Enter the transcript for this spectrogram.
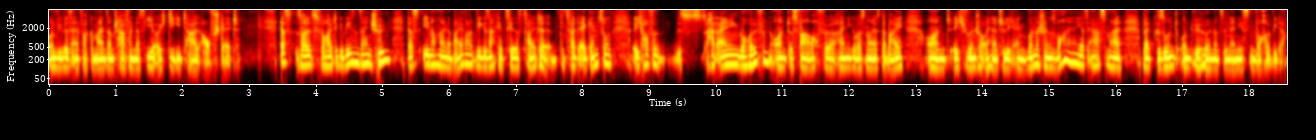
und wie wir es einfach gemeinsam schaffen, dass ihr euch digital aufstellt. Das soll es für heute gewesen sein. Schön, dass ihr nochmal dabei wart. Wie gesagt, jetzt hier das zweite, die zweite Ergänzung. Ich hoffe, es hat einigen geholfen und es war auch für einige was Neues dabei. Und ich wünsche euch natürlich ein wunderschönes Wochenende jetzt erstmal. Bleibt gesund und wir hören uns in der nächsten Woche wieder.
